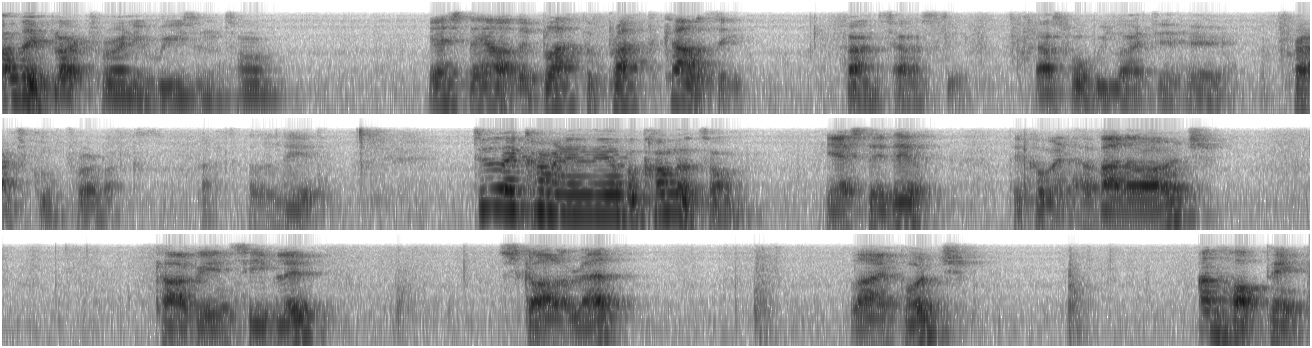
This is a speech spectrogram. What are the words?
Are they black for any reason Tom? Yes, they are. They're black for practicality. Fantastic. That's what we like to hear. Practical products. Practical indeed. Do they come in any other colour Tom? Yes, they do. They come in Havana Orange, Caribbean Sea Blue, Scarlet Red, Lime Punch, and Hot Pink.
